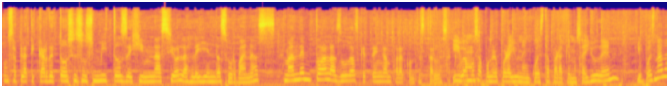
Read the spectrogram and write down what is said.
Vamos a platicar de todos esos mitos de gimnasio, las leyendas urbanas. Manden todas las dudas que tengan para contestarlas. aquí. Y vamos a poner por ahí una encuesta para que nos ayuden. Y pues nada,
